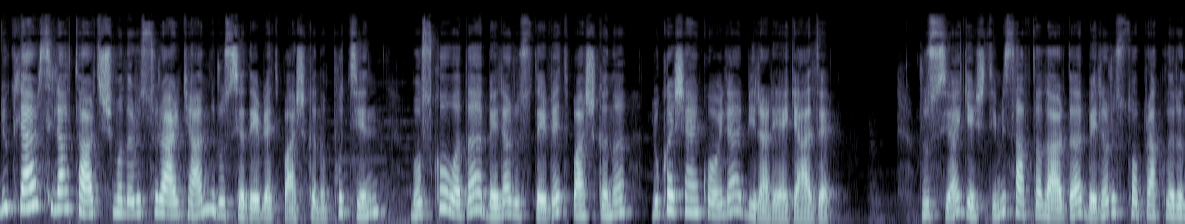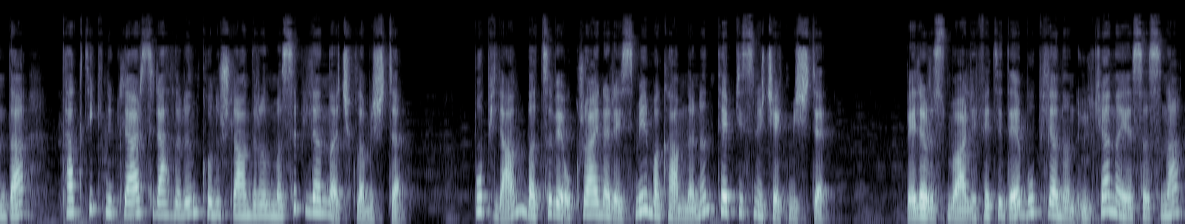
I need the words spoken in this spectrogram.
Nükleer silah tartışmaları sürerken Rusya Devlet Başkanı Putin, Moskova'da Belarus Devlet Başkanı Lukashenko ile bir araya geldi. Rusya geçtiğimiz haftalarda Belarus topraklarında taktik nükleer silahların konuşlandırılması planını açıklamıştı. Bu plan Batı ve Ukrayna resmi makamlarının tepkisini çekmişti. Belarus muhalefeti de bu planın ülke anayasasına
